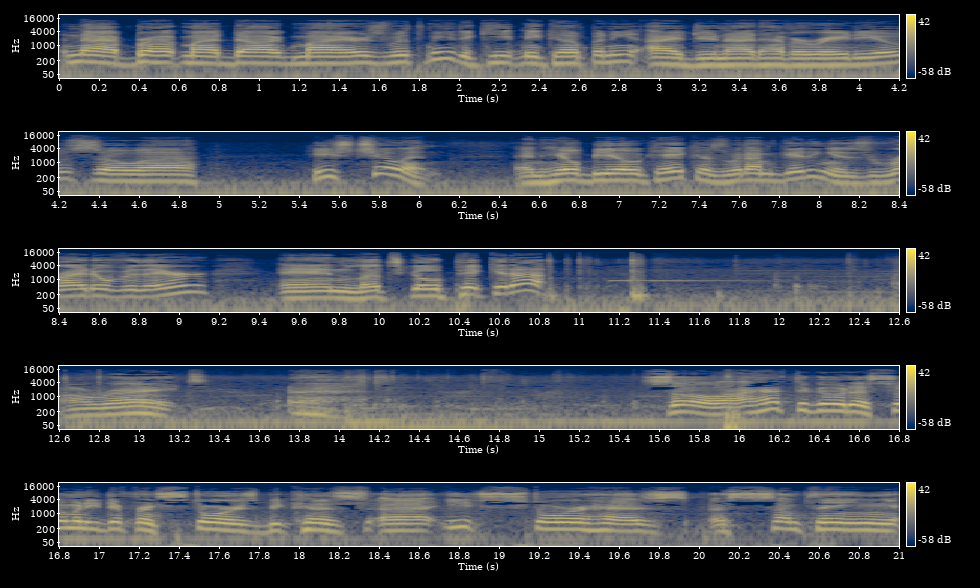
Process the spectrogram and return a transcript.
and I brought my dog Myers with me to keep me company. I do not have a radio, so uh, he's chilling, and he'll be okay because what I'm getting is right over there, and let's go pick it up. All right. So I have to go to so many different stores because uh, each store has uh, something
